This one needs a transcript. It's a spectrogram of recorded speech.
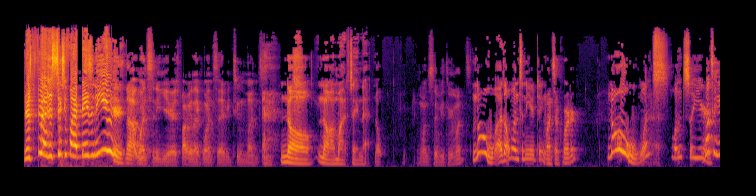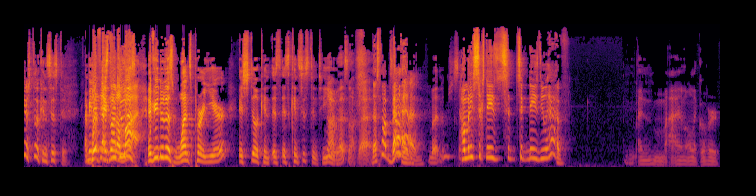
There's 365 days in a year. It's not once in a year. It's probably like once every two months. No, no, I'm not saying that. No, Once every three months. no, it's a once in a year thing. Once a quarter. No, once, once a year. Once a year is still consistent. I mean, But if, that's if not you a do lot. This, if you do this once per year, it's still con- it's, it's consistent to you. No, that's not bad. That's not It's not bad. But I'm just. How many six days sick, sick days do you have? And I don't know, like over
